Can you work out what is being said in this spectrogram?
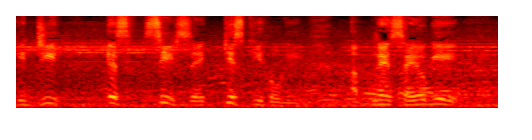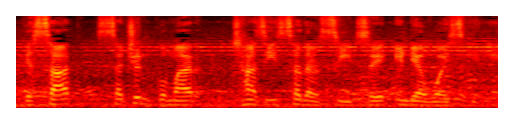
कि जीत इस सीट से किसकी होगी। अपने सहयोगी के साथ सचिन कुमार, झांसी सदर सीट से इंडिया वॉइस के लिए।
